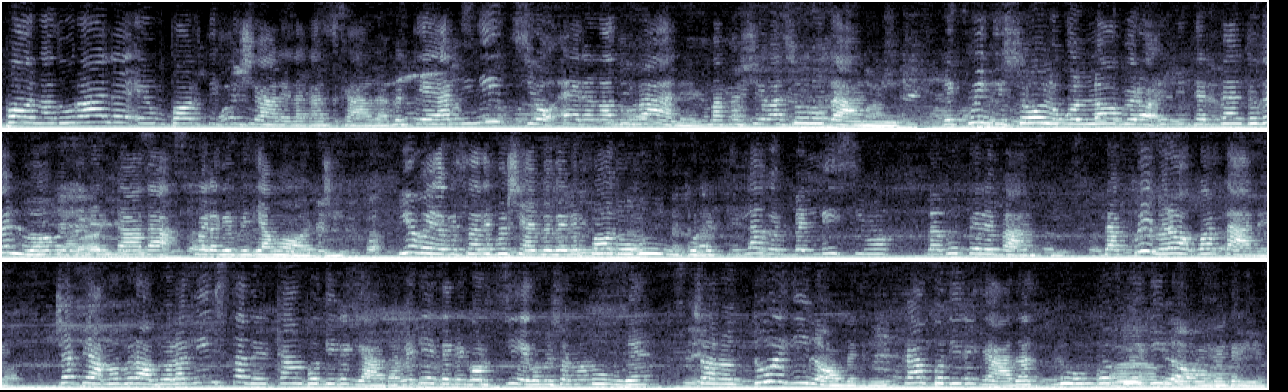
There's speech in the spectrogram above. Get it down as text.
un po' naturale e un po' artificiale la cascata, perché all'inizio era naturale, ma faceva solo danni e quindi solo con l'opera e l'intervento dell'uomo è diventata quella che vediamo oggi. Io vedo che state facendo delle foto ovunque, perché il lago è bellissimo da tutte le parti. Da qui però guardate, abbiamo proprio la vista del campo di regata, vedete le corsie come sono lunghe? Sono due chilometri, il campo di regata lungo due chilometri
